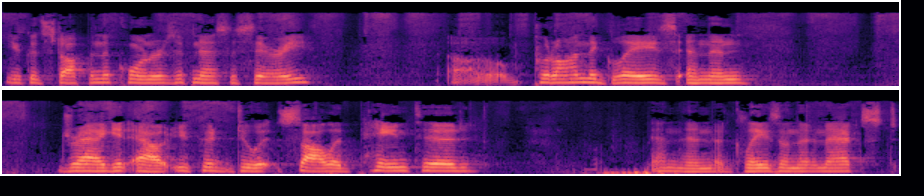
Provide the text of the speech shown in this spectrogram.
You could stop in the corners if necessary. Uh, put on the glaze and then drag it out. You could do it solid painted and then a glaze on the next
